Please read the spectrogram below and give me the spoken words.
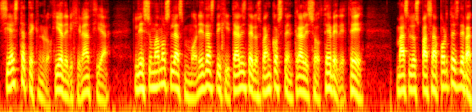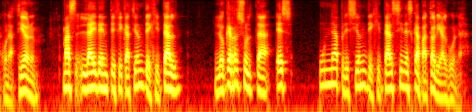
Si a esta tecnología de vigilancia le sumamos las monedas digitales de los bancos centrales o CBDC, más los pasaportes de vacunación, más la identificación digital, lo que resulta es una prisión digital sin escapatoria alguna.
